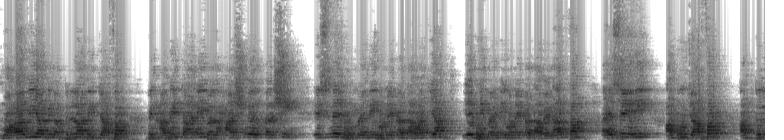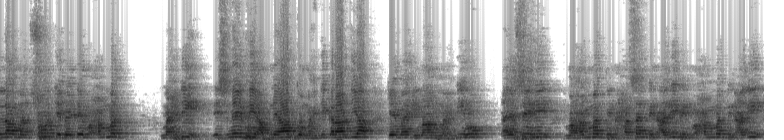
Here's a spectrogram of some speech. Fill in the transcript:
معاویہ بن عبداللہ بن جعفر بن ابی طالب الحاشمی القرشی، اس نے بھی مہدی ہونے کا دعویٰ کیا۔ یہ بھی مہدی ہونے کا دعوے دار تھا۔ ایسے ہی ابو جعفر، عبداللہ منصور کے بیٹے محمد مہدی، اس نے بھی اپنے آپ کو مہدی قرار دیا۔ کہ میں امام مہدی ہوں۔ ایسے ہی محمد بن حسن بن علی بن محمد بن علی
